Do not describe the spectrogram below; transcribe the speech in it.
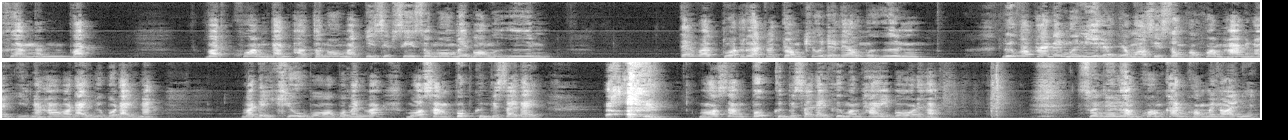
เครื่องอันวัด วัดความดันอัตโนมัติ24ชั่วโมงได้บ่มืออื่น แต่ว่าตรวจเลือดน่ะจองคิวได้แล้วมืออื่น หรือว่าภายในมือนี้แหละเดี๋ยวหมอสิส่งขอความหาไม่หน่อยอีกนะคะว่าได้หรือบ่ได้นะว่าได้คิวบ่บ่แม่นว่าหมอสั่งปุ๊บขึ้นไปใส่ได้หมอสั่งปุ๊บขึ้นไปใส่ได้คือเมืองไทยบ่เด้ค่ะ ส่วนในเรื่องความขั้นของไม่น้อยเนี่ย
